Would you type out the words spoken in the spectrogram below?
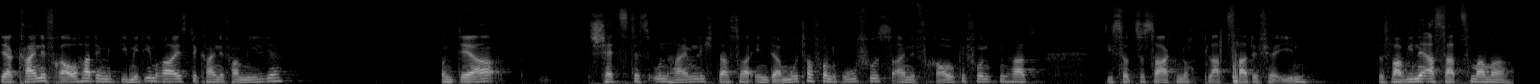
der keine Frau hatte, die mit ihm reiste, keine Familie, und der schätzt es unheimlich, dass er in der Mutter von Rufus eine Frau gefunden hat, die sozusagen noch Platz hatte für ihn. Das war wie eine Ersatzmama.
